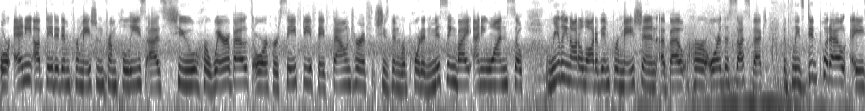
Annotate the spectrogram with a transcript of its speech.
or any updated information from police as to her whereabouts or her safety, if they found her, if she's been reported missing by anyone. So really not a lot of information about her or the suspect. The police did put out a,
